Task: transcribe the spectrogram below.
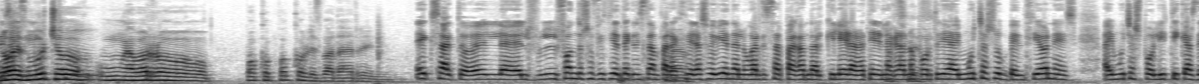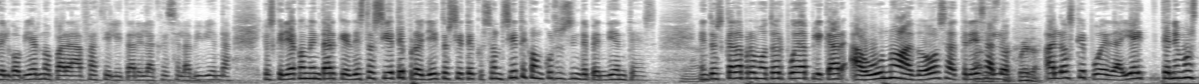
no es mucho, mm. un ahorro poco a poco les va a dar el Exacto, el, el, fondo suficiente que necesitan para acceder a su vivienda en lugar de estar pagando alquiler. Ahora tienen la gran oportunidad. Hay muchas subvenciones, hay muchas políticas del gobierno para facilitar el acceso a la vivienda. Y os quería comentar que de estos siete proyectos, siete, son siete concursos independientes. Entonces cada promotor puede aplicar a uno, a dos, a tres, a, los, que pueda. Y ahí tenemos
